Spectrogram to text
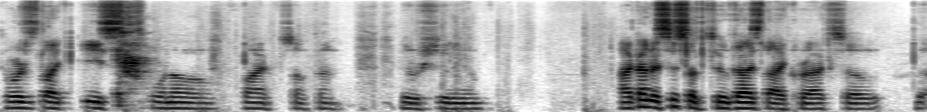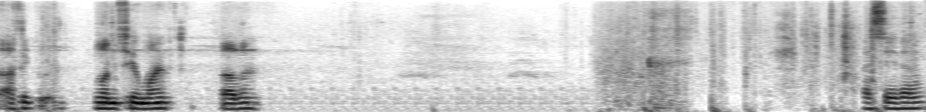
towards like east 105 something. They were shooting him. I can assist of two guys that I cracked, so I think one team wiped the other. I see them.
